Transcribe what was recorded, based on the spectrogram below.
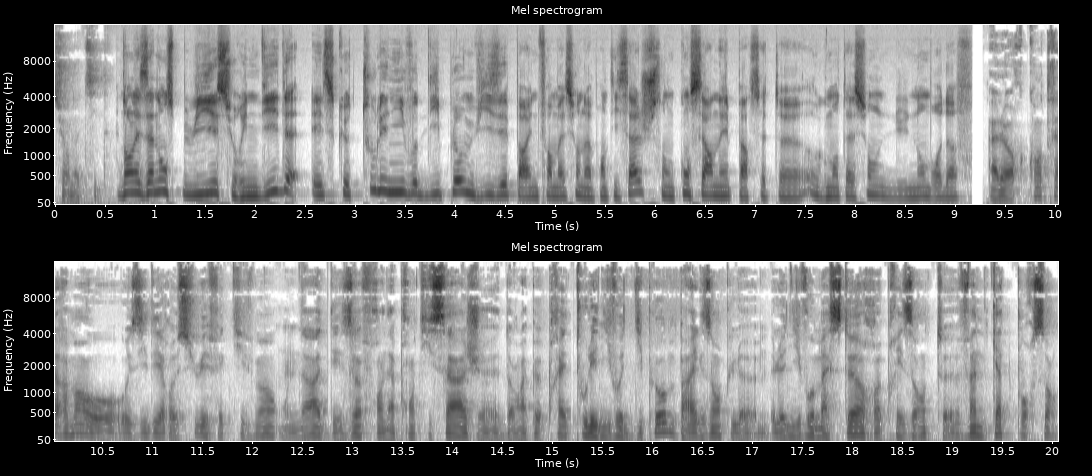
sur notre site. Dans les annonces publiées sur Indeed, est-ce que tous les niveaux de diplôme visés par une formation d'apprentissage sont concernés par cette euh, augmentation du nombre d'offres? Alors, contrairement aux, idées reçues, effectivement, on a des offres en apprentissage dans à peu près tous les niveaux de diplôme. Par exemple, le, niveau master représente 24%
